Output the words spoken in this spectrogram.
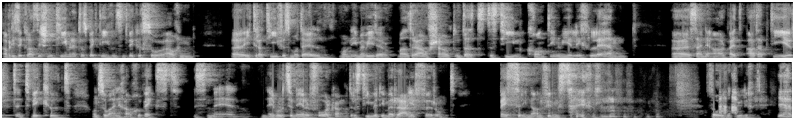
Aber diese klassischen Teamretrospektiven sind wirklich so auch ein äh, iteratives Modell, wo man immer wieder mal drauf schaut und das, das Team kontinuierlich lernt, äh, seine Arbeit adaptiert, entwickelt und so eigentlich auch wächst. Das ist ein, ein evolutionärer Vorgang. Oder das Team wird immer reifer und besser in Anführungszeichen. Soll natürlich. Ja,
